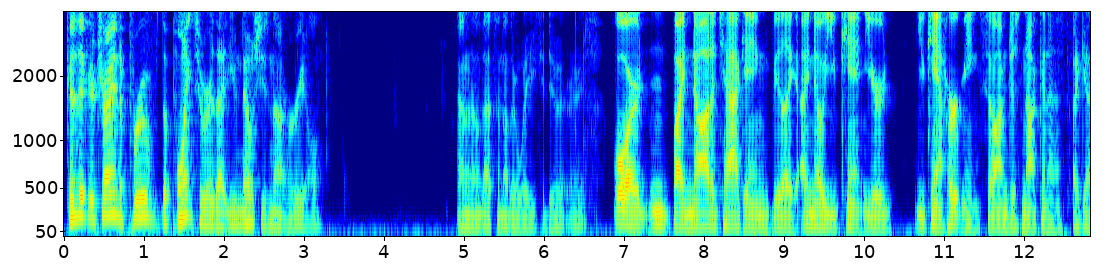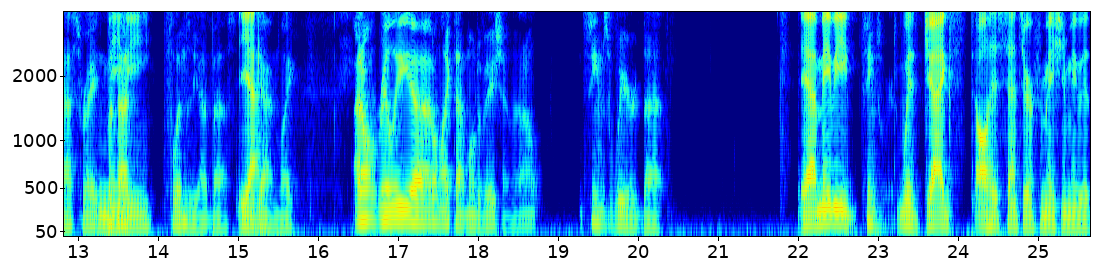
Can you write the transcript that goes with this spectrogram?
Because if you're trying to prove the point to her that you know she's not real, I don't know. That's another way you could do it, right? or by not attacking be like I know you can't you're you can't hurt me, so I'm just not going to I guess, right? But that's Maybe. flimsy at best. Yeah. Again, like I don't really, uh, I don't like that motivation. I don't. Seems weird that. Yeah, maybe seems weird. with Jag's all his sensor information, maybe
